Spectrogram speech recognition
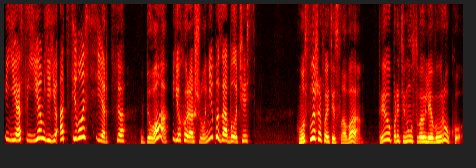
«Я съем ее от всего сердца! Да, я хорошо не позабочусь!» Услышав эти слова, Тео протянул свою левую руку.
